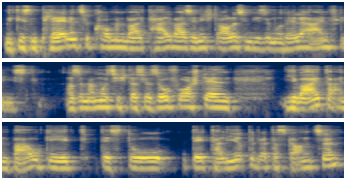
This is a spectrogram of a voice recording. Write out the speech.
mit diesen Plänen zu kommen, weil teilweise nicht alles in diese Modelle einfließt. Also man muss sich das ja so vorstellen, je weiter ein Bau geht, desto detaillierter wird das Ganze.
